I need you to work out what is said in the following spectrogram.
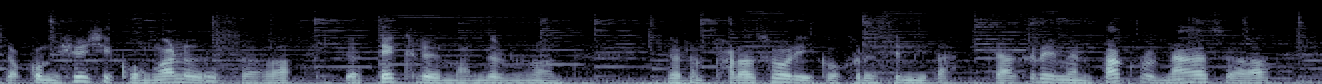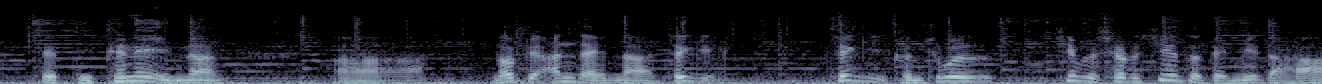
조금 휴식 공간으로서 요 데크를 만들어 놓은 이런 파라솔이 있고 그렇습니다. 자 그러면 밖으로 나가서 제 뒤편에 있는 아, 높이 앉아 있는 저기 저기 건축을 집을 새로 지어도 됩니다.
